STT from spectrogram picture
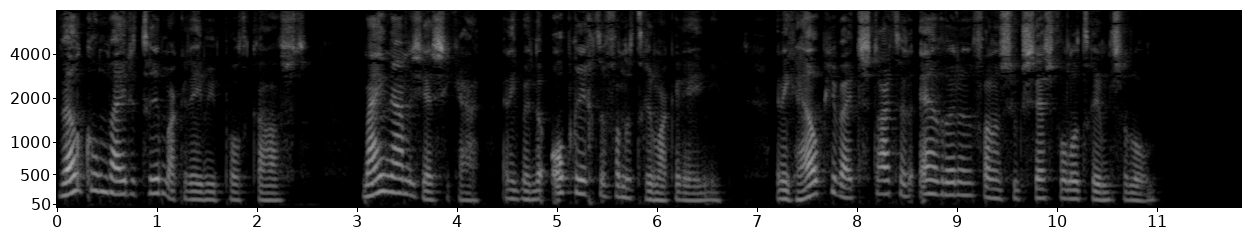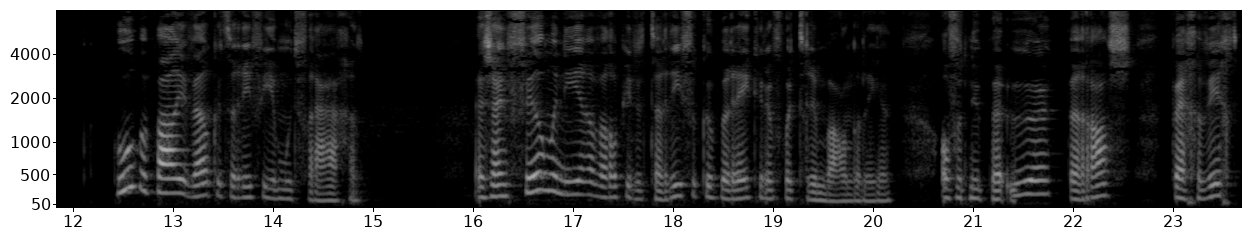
Welkom bij de Trim Academie podcast. Mijn naam is Jessica en ik ben de oprichter van de Trim Academie. En ik help je bij het starten en runnen van een succesvolle trimsalon. Hoe bepaal je welke tarieven je moet vragen? Er zijn veel manieren waarop je de tarieven kunt berekenen voor trimbehandelingen. Of het nu per uur, per ras, per gewicht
